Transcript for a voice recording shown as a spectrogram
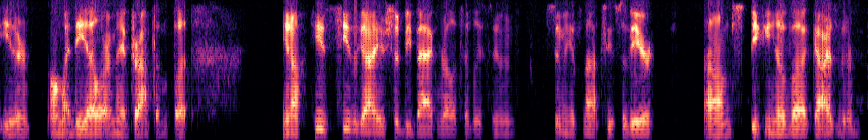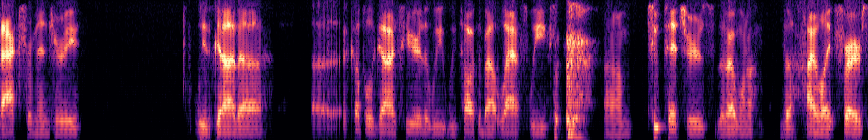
either on my DL or I may have dropped him, but you know, he's he's a guy who should be back relatively soon. assuming it's not too severe. Um, speaking of uh, guys that are back from injury, we've got uh, uh, a couple of guys here that we we talked about last week. Um, two pitchers that I want to highlight first.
